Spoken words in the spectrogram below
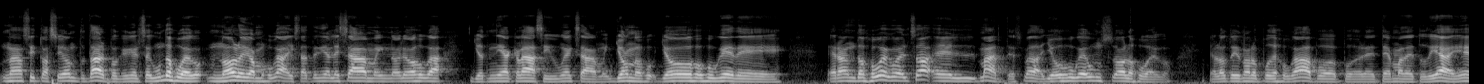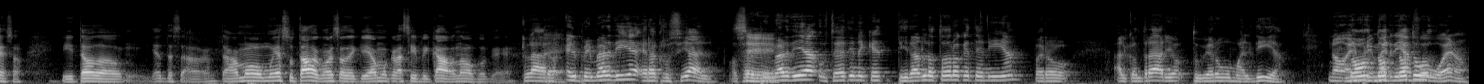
una situación total, porque en el segundo juego no lo íbamos a jugar. Isa tenía el examen, no lo iba a jugar. Yo tenía clase y un examen. Yo no yo jugué de... Eran dos juegos el, sa- el martes, ¿verdad? Yo jugué un solo juego. El otro yo no lo pude jugar por, por el tema de estudiar y eso. Y todo, ya te sabes. Estábamos muy asustados con eso de que íbamos clasificados, ¿no? Porque... Claro, Sí. el primer día era crucial. O sea, el primer día ustedes tienen que tirarlo todo lo que tenían, pero al contrario, tuvieron un mal día. No, el No, primer no, día no tu- fue bueno.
